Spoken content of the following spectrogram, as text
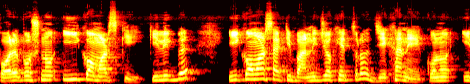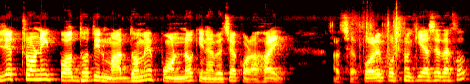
পরের প্রশ্ন ই কমার্স কি? কি লিখবে? ই কমার্স একটি বাণিজ্য ক্ষেত্র যেখানে কোনো ইলেকট্রনিক পদ্ধতির মাধ্যমে পণ্য কেনাবেচা করা হয়। আচ্ছা পরের প্রশ্ন কি আছে দেখো?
